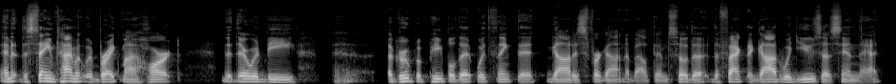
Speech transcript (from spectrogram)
And at the same time, it would break my heart that there would be uh, a group of people that would think that God has forgotten about them. So the, the fact that God would use us in that.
